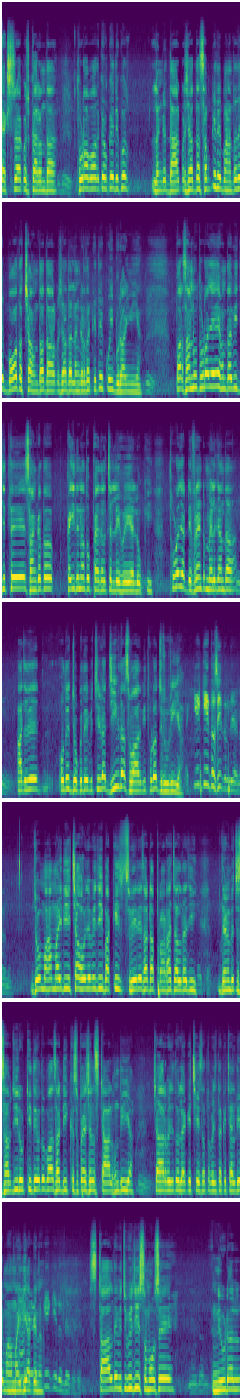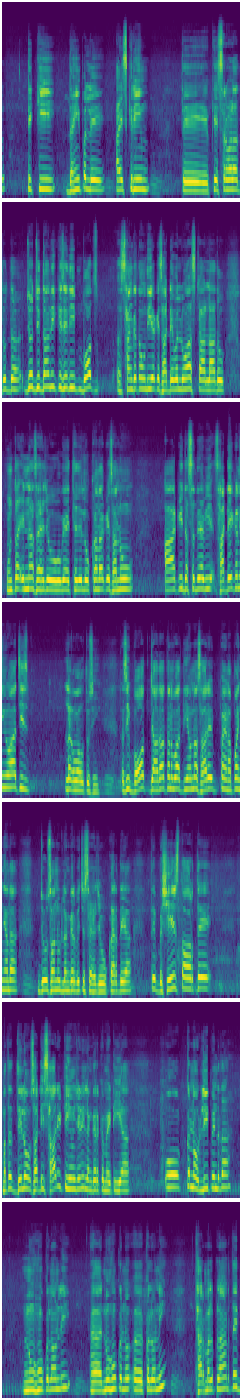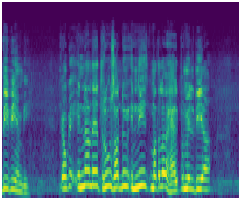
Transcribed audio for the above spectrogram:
ਐਕਸਟਰਾ ਕੁਝ ਕਰਨ ਦਾ। ਥੋੜਾ ਬਹੁਤ ਕਿਉਂਕਿ ਦੇਖੋ, ਲੰਗਰ ਦਾਲ ਪ੍ਰਸ਼ਾਦ ਦਾ ਸਭ ਕਿਤੇ ਬਣਦਾ ਤੇ ਬਹੁਤ ਅੱਛਾ ਹੁੰਦਾ, ਦਾਲ ਪ੍ਰਸ਼ਾਦ ਦਾ ਲੰਗਰ ਦਾ ਕਿਤੇ ਕੋਈ ਬੁਰਾਈ ਨਹੀਂ ਆ। ਪਰ ਸਾਨੂੰ ਥੋੜਾ ਜਿਹਾ ਇਹ ਹੁੰਦਾ ਵੀ ਜਿੱਥੇ ਸੰਗਤ ਕਈ ਦਿਨਾਂ ਤੋਂ ਪੈਦਲ ਚੱਲੇ ਹੋਏ ਆ ਲੋਕੀ ਥੋੜਾ ਜਿਹਾ ਡਿਫਰੈਂਟ ਮਿਲ ਜਾਂਦਾ। ਅੱਜ ਦੇ ਉਹਦੇ ਯੁੱਗ ਦੇ ਵਿੱਚ ਜਿਹੜਾ ਜੀਵ ਦਾ ਸਵਾਦ ਵੀ ਥੋੜਾ ਜ਼ਰੂਰੀ ਆ। ਕੀ ਕੀ ਤੁਸੀਂ ਦਿੰਦੇ ਆ ਉਹਨਾਂ ਨੂੰ? ਜੋ ਮਹਾਮਾਈ ਦੀ ਇੱਛਾ ਹੋ ਜਾਵੇ ਜੀ ਬਾਕੀ ਸਵੇਰੇ ਸਾਡਾ ਪਰਾਂਠਾ ਚੱਲਦਾ ਜੀ ਦਿਨ ਵਿੱਚ ਸਬਜ਼ੀ ਰੋਟੀ ਤੇ ਉਹ ਤੋਂ ਬਾਅਦ ਸਾਡੀ ਇੱਕ ਸਪੈਸ਼ਲ ਸਟਾਲ ਹੁੰਦੀ ਆ। 4 ਵਜੇ ਤੋਂ ਲੈ ਕੇ 6-7 ਵਜੇ ਤੱਕ ਚੱਲਦੀ ਹੈ ਮਹਾਮਾਈ ਦੀ ਆਗਨ ਕੀ ਕੀ ਦਿੰਦੇ ਤੁਸੀਂ? ਸਟਾਲ ਦੇ ਵਿੱਚ ਵੀ ਜੀ ਸਮੋਸੇ ਨਿਊਡਲ ਟਿੱਕੀ ਦਹੀਂ ਭੱਲੇ ਆਈਸਕ੍ਰੀਮ ਤੇ ਕੇਸਰ ਵਾਲਾ ਦੁੱਧ ਜੋ ਜਿੱਦਾਂ ਦੀ ਕਿਸੇ ਦੀ ਬਹੁਤ ਸੰਗਤ ਆਉਂਦੀ ਆ ਕਿ ਸਾਡੇ ਵੱਲੋਂ ਆ ਸਟਾਲ ਲਾ ਦਿਓ। ਹੁਣ ਤਾਂ ਇੰਨਾ ਸਹਿਯੋਗ ਹੋ ਗਿਆ ਇੱਥੇ ਦੇ ਲੋਕਾਂ ਦਾ ਕਿ ਸਾਨੂੰ ਆ ਕੇ ਦੱਸਦੇ ਆ ਵੀ ਸਾਡੇ ਕਣੀਓ ਆ ਚੀਜ਼ ਲਗਵਾਓ ਤੁਸੀਂ। ਅਸੀਂ ਬਹੁਤ ਜ਼ਿਆਦਾ ਧੰਨਵਾਦੀ ਆ ਉਹਨਾਂ ਸਾਰੇ ਭੈਣਾਂ ਭਾਈਆਂ ਦਾ ਜੋ ਸਾਨੂੰ ਲੰਗਰ ਵਿੱਚ ਸਹਿਯੋਗ ਕਰਦੇ ਆ। ਤੇ ਵਿਸ਼ੇਸ਼ ਤੌਰ ਤੇ ਮਤਲਬ ਦਿਲੋਂ ਸਾਡੀ ਸਾਰੀ ਟੀਮ ਜਿਹੜੀ ਲੰਗਰ ਕਮੇਟੀ ਆ ਉਹ ਘਨੌਲੀ ਪਿੰਡ ਦਾ ਨੂਹੋਂ ਕਲੋਨੀ ਅ, ਨੂਹੋਂ ਕਲੋਨੀ ਥਰਮਲ ਪਲਾਂਟ ਤੇ ਬੀਬੀਐਮਬੀ ਕਿਉਂਕਿ ਇਹਨਾਂ ਦੇ ਥਰੂ ਸਾਨੂੰ ਇੰਨੀ ਮਤਲਬ ਹੈਲਪ ਮਿਲਦੀ ਆ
